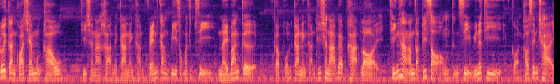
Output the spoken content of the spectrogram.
ด้วยการคว้าแชมป์ของเขา ที่ชนะขาดในการแข่งขันเฟรนช์กลางปี 2014 ในบ้านเกิด กับผลการแข่งขันที่ชนะแบบขาดลอย ทิ้งห่างอันดับที่ 2 ถึง 4 วินาทีก่อนเข้าเส้นชัย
